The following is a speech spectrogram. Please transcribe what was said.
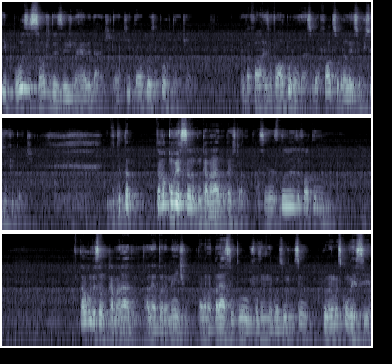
e posição de desejo na realidade. Então aqui tem uma coisa importante. Ó. Ele vai falar, eles vão falar um por um, né? Sobre a falta, sobre a lei sobre o significante. Eu tentar, tava conversando com um camarada, contar a história. Assim, as duas eu falta. Tava conversando com um camarada, aleatoriamente, tava na praça, eu tô fazendo um negócio hoje, vai ser um programa mais conversar,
